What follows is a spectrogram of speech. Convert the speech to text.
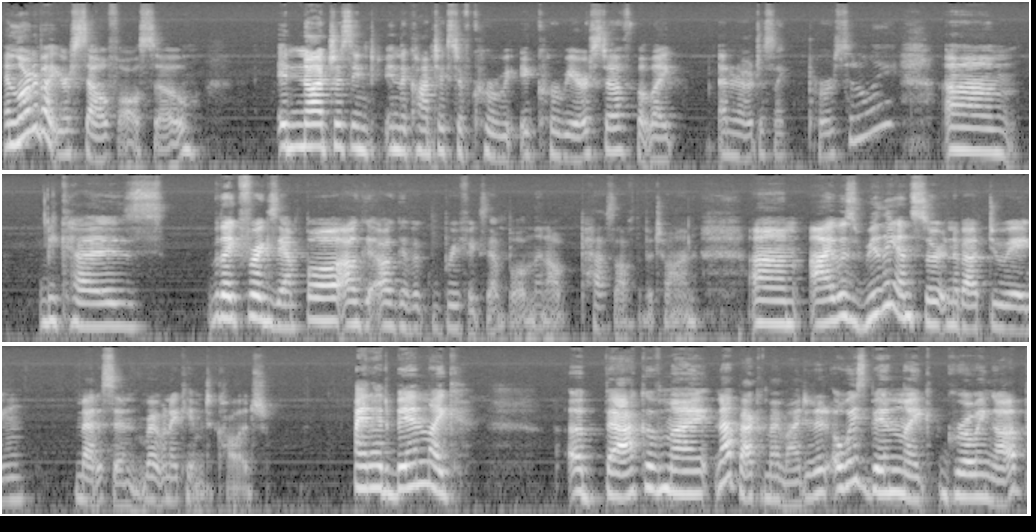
and learn about yourself also. Not just in in the context of career career stuff, but like I don't know, just like personally. Um because like for example, I'll I'll give a brief example and then I'll pass off the baton. Um I was really uncertain about doing medicine right when I came to college. It had been like a back of my not back of my mind. It had always been like growing up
